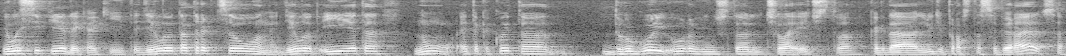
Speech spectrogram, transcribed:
велосипеды какие-то, делают аттракционы, делают, и это ну, это какой-то другой уровень, что ли, человечества, когда люди просто собираются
